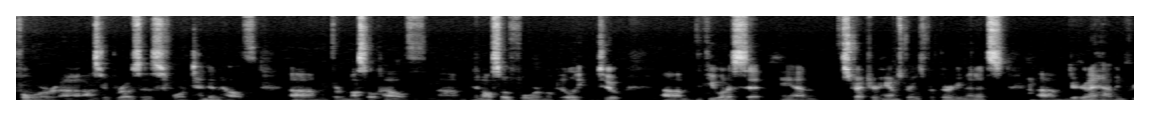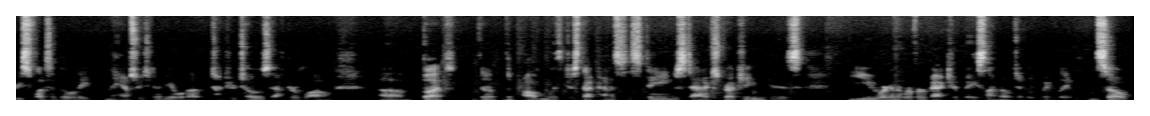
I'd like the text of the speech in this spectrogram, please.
for uh, osteoporosis, for tendon health, um, for muscle health, um, and also for mobility too. Um, if you want to sit and stretch your hamstrings for 30 minutes, um, you're going to have increased flexibility, and the hamstring's going to be able to touch your toes after a while. Uh, but the, the problem with just that kind of sustained static stretching is you are going to revert back to your baseline relatively quickly. And so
